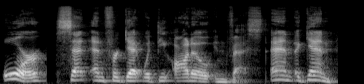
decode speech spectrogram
or set and forget with the auto invest. And again,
